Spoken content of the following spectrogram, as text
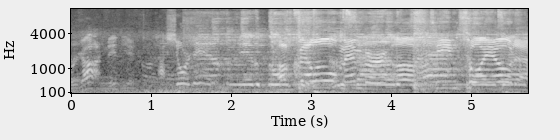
Forgot, didn't you? I sure did. A fellow member of Team Toyota.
